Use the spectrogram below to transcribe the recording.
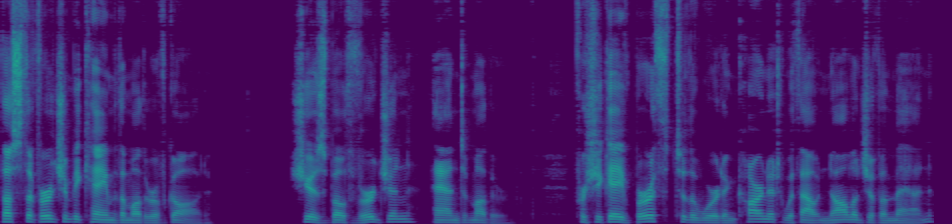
Thus the Virgin became the Mother of God. She is both Virgin and Mother, for she gave birth to the Word incarnate without knowledge of a man,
